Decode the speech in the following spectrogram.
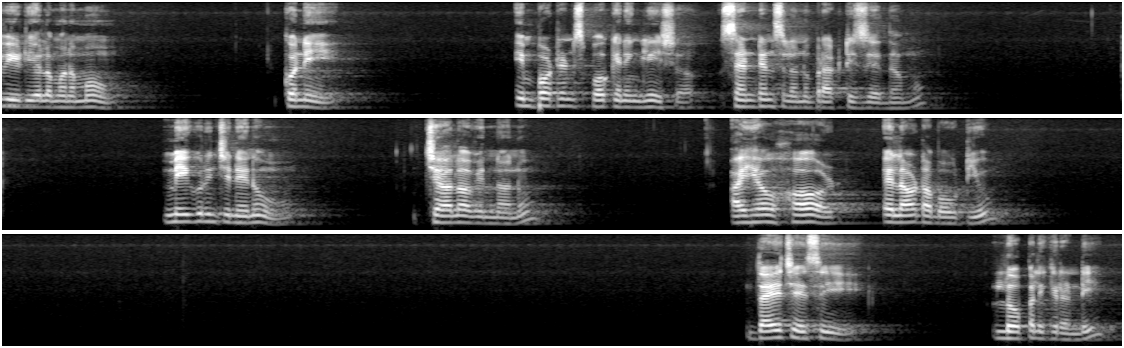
వీడియోలో మనము కొన్ని ఇంపార్టెంట్ స్పోకెన్ ఇంగ్లీష్ సెంటెన్స్లను ప్రాక్టీస్ చేద్దాము. మీ గురించి నేను చాలా విన్నాను. I have heard a lot about you దయచేసి లోపలికి రండి.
